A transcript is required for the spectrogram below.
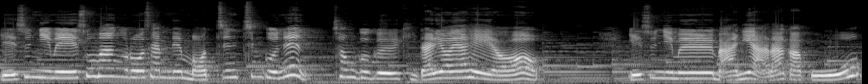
예수님을 소망으로 삼는 멋진 친구는 천국을 기다려야 해요. 예수님을 많이 알아가고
